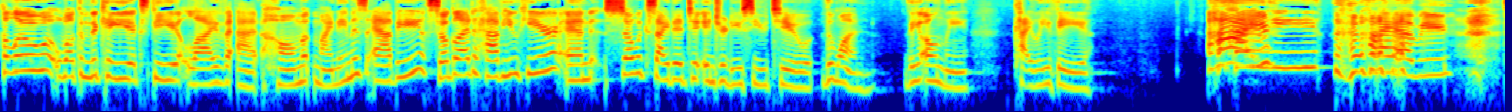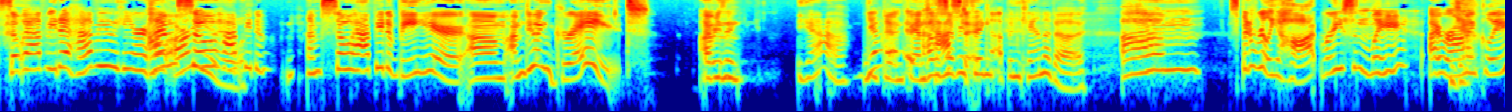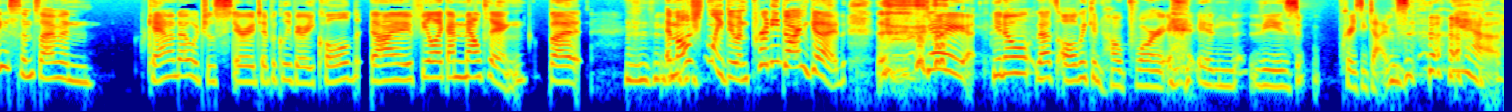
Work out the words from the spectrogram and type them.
Hello, welcome to KEXP Live at Home. My name is Abby. So glad to have you here and so excited to introduce you to the one, the only, Kylie V. Hi, Kylie. Hi, Abby. so happy to have you here. How I'm are so you? happy to. I'm so happy to be here. Um, I'm doing great. Everything- yeah. I'm Yeah, doing fantastic. how's everything up in Canada? Um, it's been really hot recently. Ironically, since I'm in Canada, which is stereotypically very cold, I feel like I'm melting, but emotionally doing pretty darn good. Yay! You know, that's all we can hope for in these crazy times. yeah.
